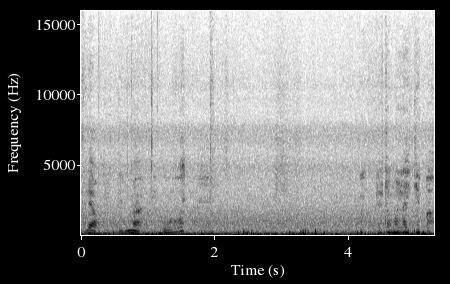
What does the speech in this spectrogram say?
ดแล้วเดินมาโอ้ยเดี๋ยวต้องมาไล่เก็บเอา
